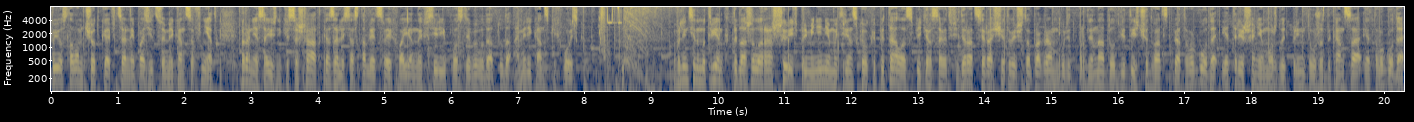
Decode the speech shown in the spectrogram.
По ее словам, четкой официальной позиции американцев нет. Ранее союзники США отказались оставлять своих военных в Сирии после вывода оттуда американских войск. Валентина Матвиенко предложила расширить применение материнского капитала. Спикер Совета Федерации рассчитывает, что программа будет продлена до 2025 года. Это решение может быть принято уже до конца этого года.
